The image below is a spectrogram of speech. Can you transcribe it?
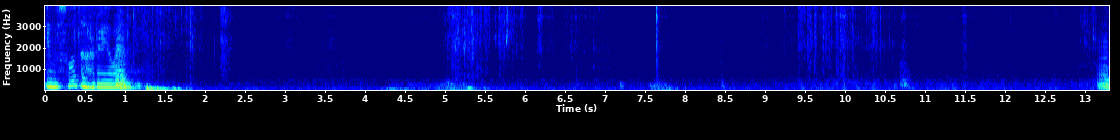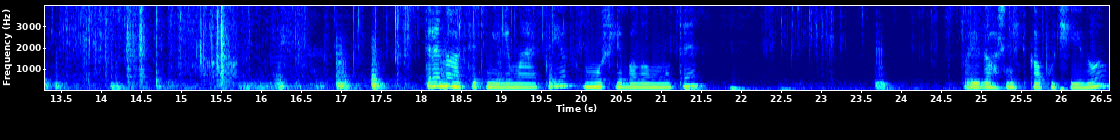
700 гривень. Тринадцять міліметрів мушлі баламути. Пейзажність капучино.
